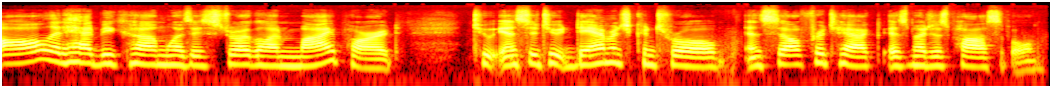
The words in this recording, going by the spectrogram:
All it had become was a struggle on my part to institute damage control and self protect as much as possible,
